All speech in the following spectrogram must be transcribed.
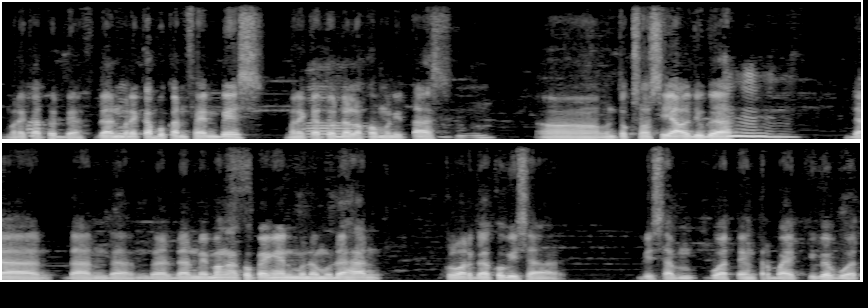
Mereka tuh Dev. Dan Dev. mereka bukan fanbase. Mereka tuh Oh. adalah komunitas Mm-mm. eh, untuk sosial juga. Mhm. Dan dan dan dan, dan memang aku pengen mudah-mudahan keluargaku bisa bisa buat yang terbaik juga buat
